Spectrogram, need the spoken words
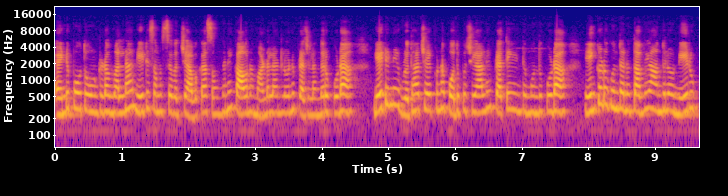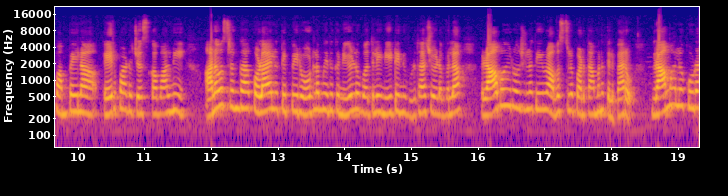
ఎండిపోతూ ఉండడం వలన నీటి సమస్య వచ్చే అవకాశం ఉందని కావున మండలంలోని ప్రజలందరూ కూడా నీటిని వృధా చేయకుండా పొదుపు చేయాలని ప్రతి ఇంటి ముందు కూడా ఇంకుడు గుంతను తవ్వి అందులో నీరు పంపేలా ఏర్పాటు చేసుకోవాలని అనవసరంగా కొళాయిలు తిప్పి రోడ్ల మీదకు నీళ్ళు వదిలి నీటిని వృధా చేయడం వల్ల రాబోయే రోజుల్లో తీవ్ర అవస్థలు పడతామని తెలిపారు. గ్రామాల్లో కూడా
